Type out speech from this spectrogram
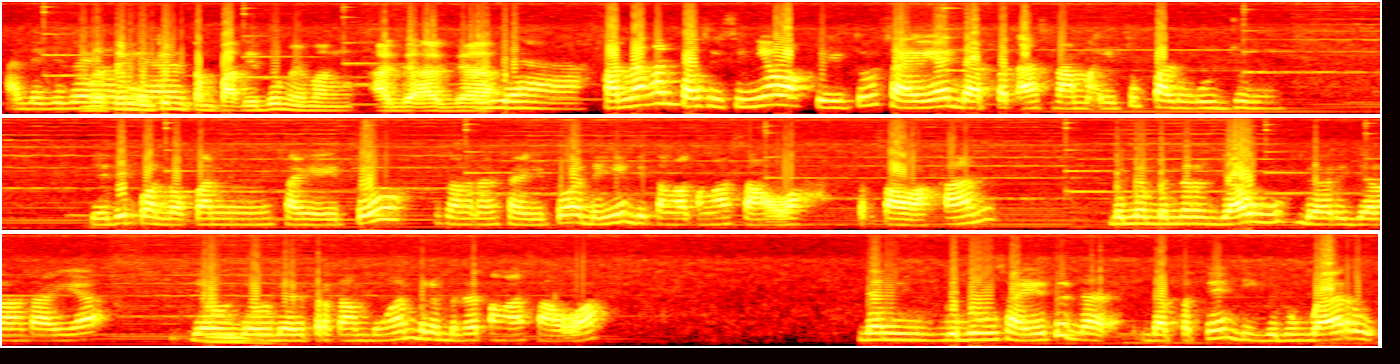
ada juga yang Berarti lihat. mungkin tempat itu memang agak-agak Iya, karena kan posisinya waktu itu saya dapat asrama itu paling ujung. Jadi pondokan saya itu, pesantren saya itu adanya di tengah-tengah sawah, persawahan, bener-bener jauh dari jalan raya, jauh-jauh dari perkampungan, bener-bener tengah sawah. Dan gedung saya itu da- dapatnya di gedung baru,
